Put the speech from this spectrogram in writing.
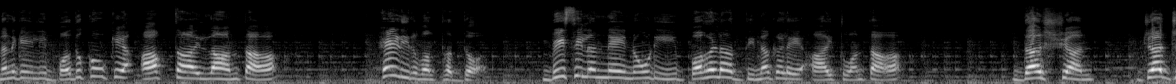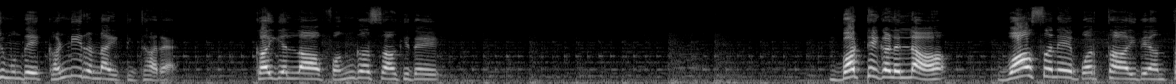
ನನಗೆ ಇಲ್ಲಿ ಬದುಕೋಕೆ ಆಗ್ತಾ ಇಲ್ಲ ಅಂತ ಹೇಳಿರುವಂಥದ್ದು. ಬಿಸಿಲನ್ನೇ ನೋಡಿ ಬಹಳ ದಿನಗಳೇ ಆಯ್ತು ಅಂತ ದರ್ಶನ್ ಜಡ್ಜ್ ಮುಂದೆ ಕಣ್ಣೀರನ್ನ ಇಟ್ಟಿದ್ದಾರೆ. ಕೈಯೆಲ್ಲ ಫಂಗಸ್ ಆಗಿದೆ. ಬಟ್ಟೆಗಳೆಲ್ಲ ವಾಸನೆ ಬರ್ತಾ ಇದೆ ಅಂತ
